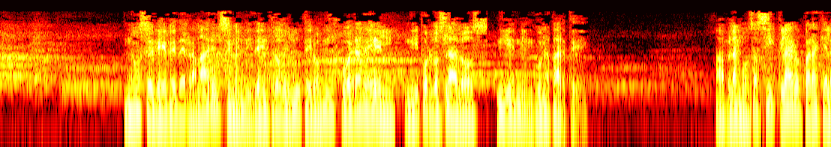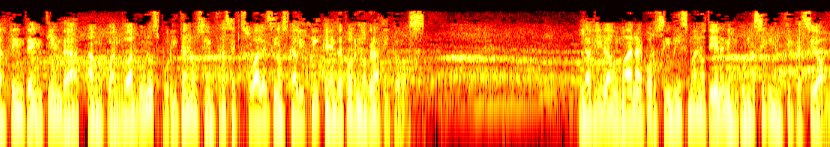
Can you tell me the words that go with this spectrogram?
No se debe derramar el semen ni dentro del útero ni fuera de él, ni por los lados, ni en ninguna parte. Hablamos así claro para que la gente entienda, aun cuando algunos puritanos infrasexuales nos califiquen de pornográficos. La vida humana por sí misma no tiene ninguna significación.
